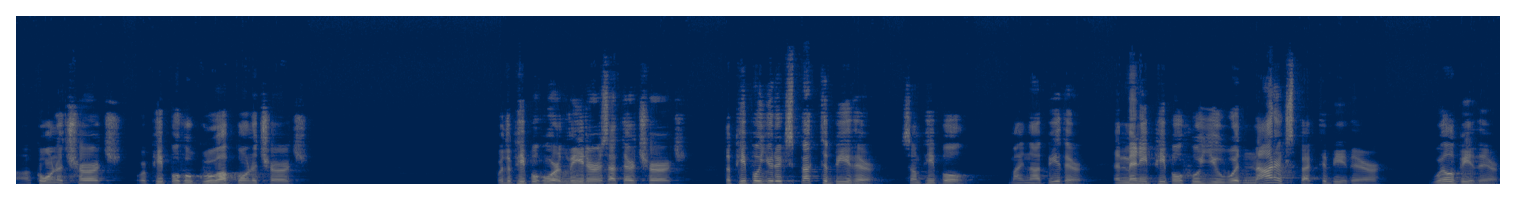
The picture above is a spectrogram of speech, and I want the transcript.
uh, going to church, or people who grew up going to church, or the people who are leaders at their church, the people you'd expect to be there. Some people might not be there. And many people who you would not expect to be there will be there.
